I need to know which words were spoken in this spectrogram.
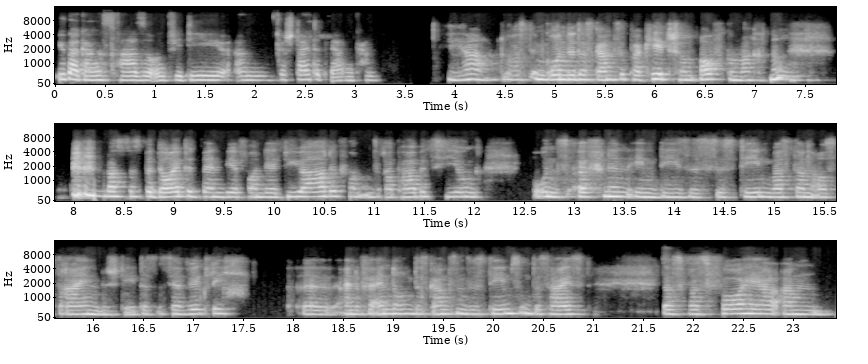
Übergangsphase und wie die ähm, gestaltet werden kann. Ja, du hast im Grunde das ganze Paket schon aufgemacht. Ne? Mhm. Was das bedeutet, wenn wir von der Dyade, von unserer Paarbeziehung uns öffnen in dieses System, was dann aus dreien besteht. Das ist ja wirklich äh, eine Veränderung des ganzen Systems und das heißt, das, was vorher an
